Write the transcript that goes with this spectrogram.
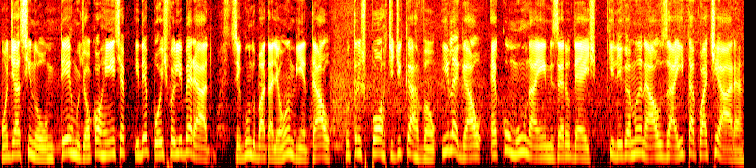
onde assinou um termo de ocorrência e depois foi liberado. Segundo o Batalhão Ambiental, o transporte de carvão ilegal é comum na M010, que liga Manaus a Itacoatiara.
